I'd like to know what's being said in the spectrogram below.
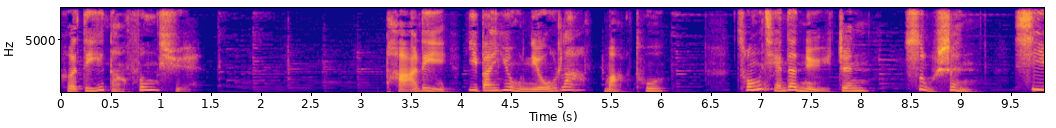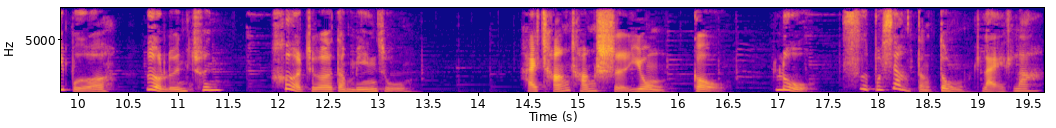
和抵挡风雪。爬犁一般用牛拉马拖。从前的女真、肃慎、西伯、鄂伦春、赫哲等民族，还常常使用狗、鹿、四不像等动物来拉。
